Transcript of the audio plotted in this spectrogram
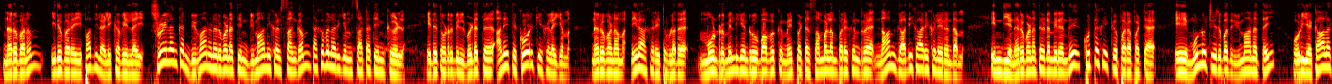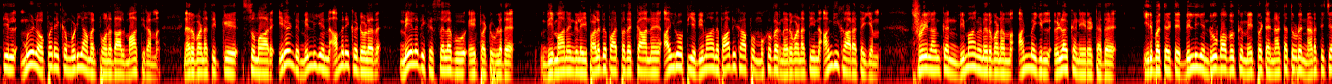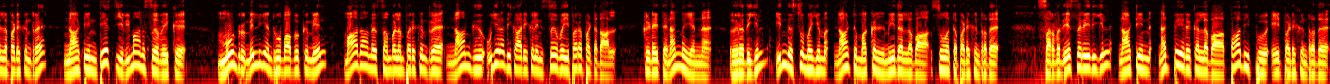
நிறுவனம் இதுவரை பதில் அளிக்கவில்லை ஸ்ரீலங்கன் விமான நிறுவனத்தின் விமானிகள் சங்கம் தகவல் அறியும் சட்டத்தின் கீழ் இது தொடர்பில் விடுத்த அனைத்து கோரிக்கைகளையும் நிறுவனம் நிராகரித்துள்ளது. மூன்று மில்லியன் ரூபாவுக்கு மேற்பட்ட சம்பளம் பெறுகின்ற நான்கு அதிகாரிகளிருந்தும் இந்திய நிறுவனத்திடமிருந்து குத்தகைக்கு பெறப்பட்ட ஏ முன்னூற்றி இருபது விமானத்தை உரிய காலத்தில் மீள ஒப்படைக்க முடியாமல் போனதால் மாத்திரம். நிறுவனத்திற்கு சுமார் இரண்டு மில்லியன் அமெரிக்க டாலர் மேலதிக செலவு ஏற்பட்டுள்ளது. விமானங்களை பழுது பார்ப்பதற்கான ஐரோப்பிய விமான பாதுகாப்பு முகவர் நிறுவனத்தின் அங்கீகாரத்தையும் ஸ்ரீலங்கன் விமான நிறுவனம் அண்மையில் இழக்க நேரிட்டது. இருபத்தெட்டு பில்லியன் ரூபாவுக்கு மேற்பட்ட நட்டத்துடன் நடத்தி செல்லப்படுகின்ற நாட்டின் தேசிய விமான சேவைக்கு மூன்று மில்லியன் ரூபாவுக்கு மேல் மாதாந்த சம்பளம் பெறுகின்ற நான்கு உயரதிகாரிகளின் சேவை பெறப்பட்டதால் கிடைத்த நன்மை என்ன? இறுதியில் இந்த சுமையும் நாட்டு மக்கள் மீதல்லவா சுமத்தப்படுகின்றது. சர்வதேச ரீதியில் நாட்டின் நட்பெயருக்கல்லவா பாதிப்பு ஏற்படுகின்றது.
